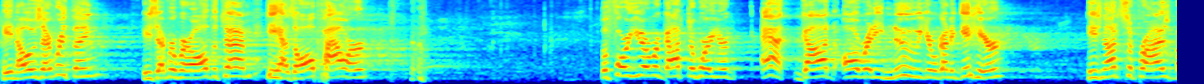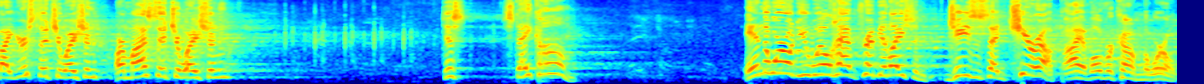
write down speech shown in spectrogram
He knows everything. He's everywhere all the time. He has all power. Before you ever got to where you're at, God already knew you were going to get here. He's not surprised by your situation or my situation. Just stay calm. In the world you will have tribulation. Jesus said, cheer up, I have overcome the world.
